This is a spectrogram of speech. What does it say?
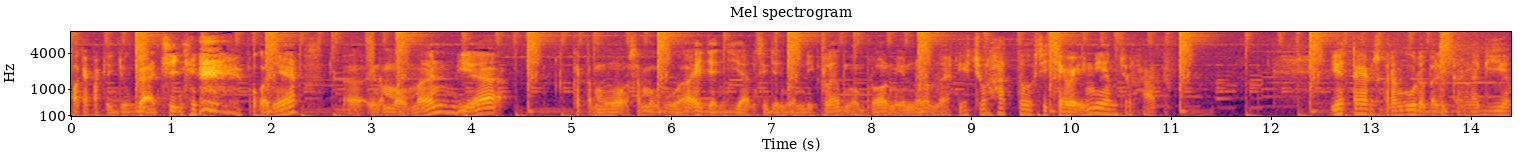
pakai-pakai juga cing pokoknya uh, in a moment dia ketemu sama gue eh janjian si janjian di klub ngobrol minum. Nah dia curhat tuh si cewek ini yang curhat. Iya tem sekarang gue udah balikan lagi ya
